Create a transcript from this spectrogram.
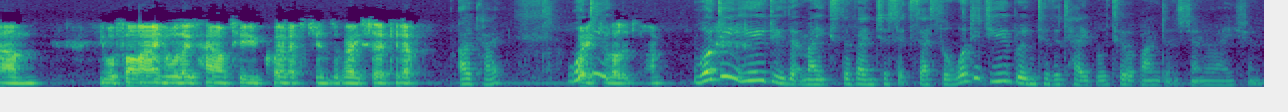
um, you will find all those how-to questions are very circular. Okay. What do waste a you, lot of time. what do you do that makes the venture successful? What did you bring to the table to Abundance Generation?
